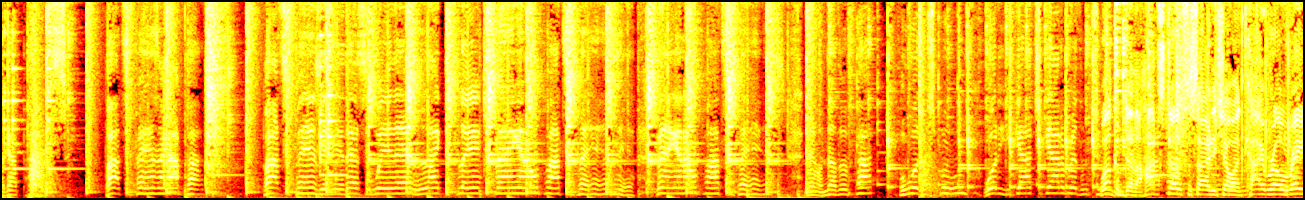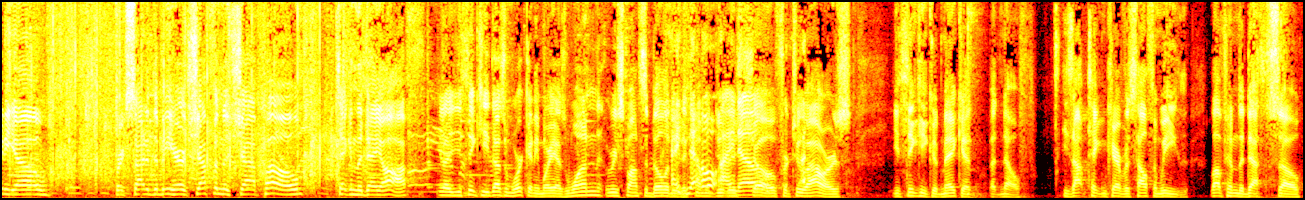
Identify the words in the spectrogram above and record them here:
I got pots, pots and pans, I got pots. Pots and pans, yeah, that's the way that I like to play. Banging on pots and pans, yeah, banging on pots and pans. Now another pot, a wooden spoon. What do you got? You got a rhythm too. Welcome to the Hot Stove Society Show on KIRO Radio. We're excited to be here. Chef in the Chapeau, taking the day off. You know, you think he doesn't work anymore. He has one responsibility to know, come and do I this know. show for two hours. You think he could make it, but no. He's out taking care of his health, and we love him to death. So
